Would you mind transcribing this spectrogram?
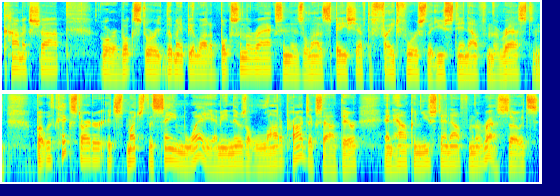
comic shop or a bookstore, there might be a lot of books on the racks and there's a lot of space you have to fight for so that you stand out from the rest. And but with Kickstarter, it's much the same way. I mean, there's a lot of projects out there and how can you stand out from the rest? So it's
